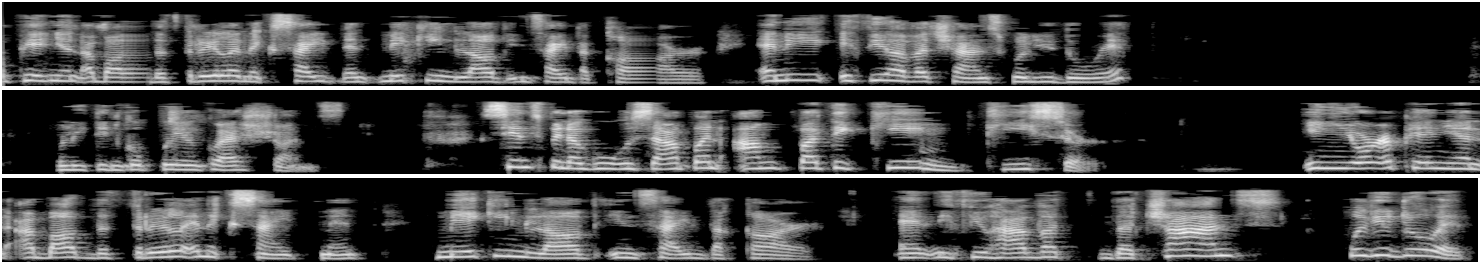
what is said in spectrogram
opinion about the thrill and excitement making love inside the car, any, if you have a chance, will you do it? Ulitin ko po yung questions. Since pinag-uusapan ang patikim teaser, in your opinion about the thrill and excitement making love inside the car, and if you have a, the chance, will you do it?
